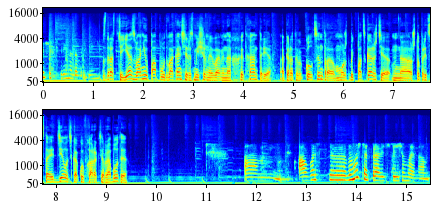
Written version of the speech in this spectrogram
Екатерина, добрый день. Здравствуйте, я звоню по поводу вакансии, размещенной вами на HeadHunter. Оператор колл-центра, может быть, подскажете, а, что предстоит делать, какой характер работы? А у вас э, вы можете отправить резюме нам?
